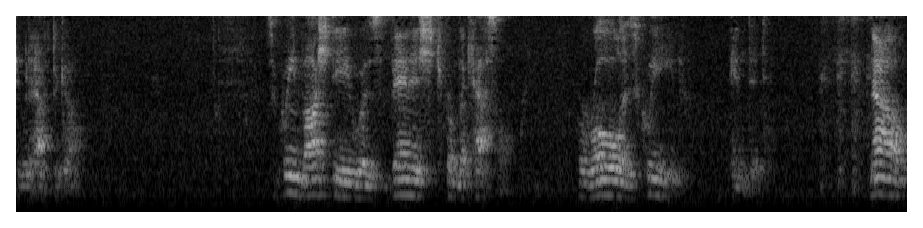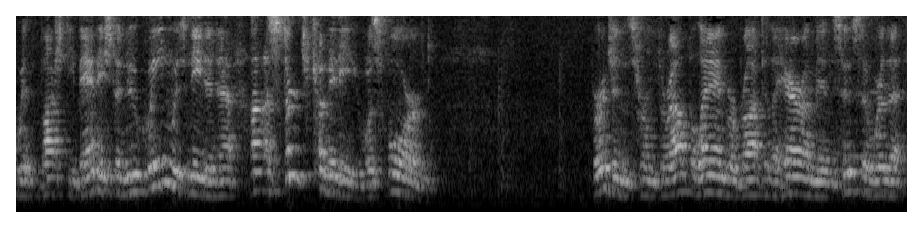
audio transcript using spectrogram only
she would have to go. So Queen Vashti was banished from the castle. Her role as queen ended. Now, with Vashti banished, a new queen was needed. A, a search committee was formed. Virgins from throughout the land were brought to the harem in Susa, where the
